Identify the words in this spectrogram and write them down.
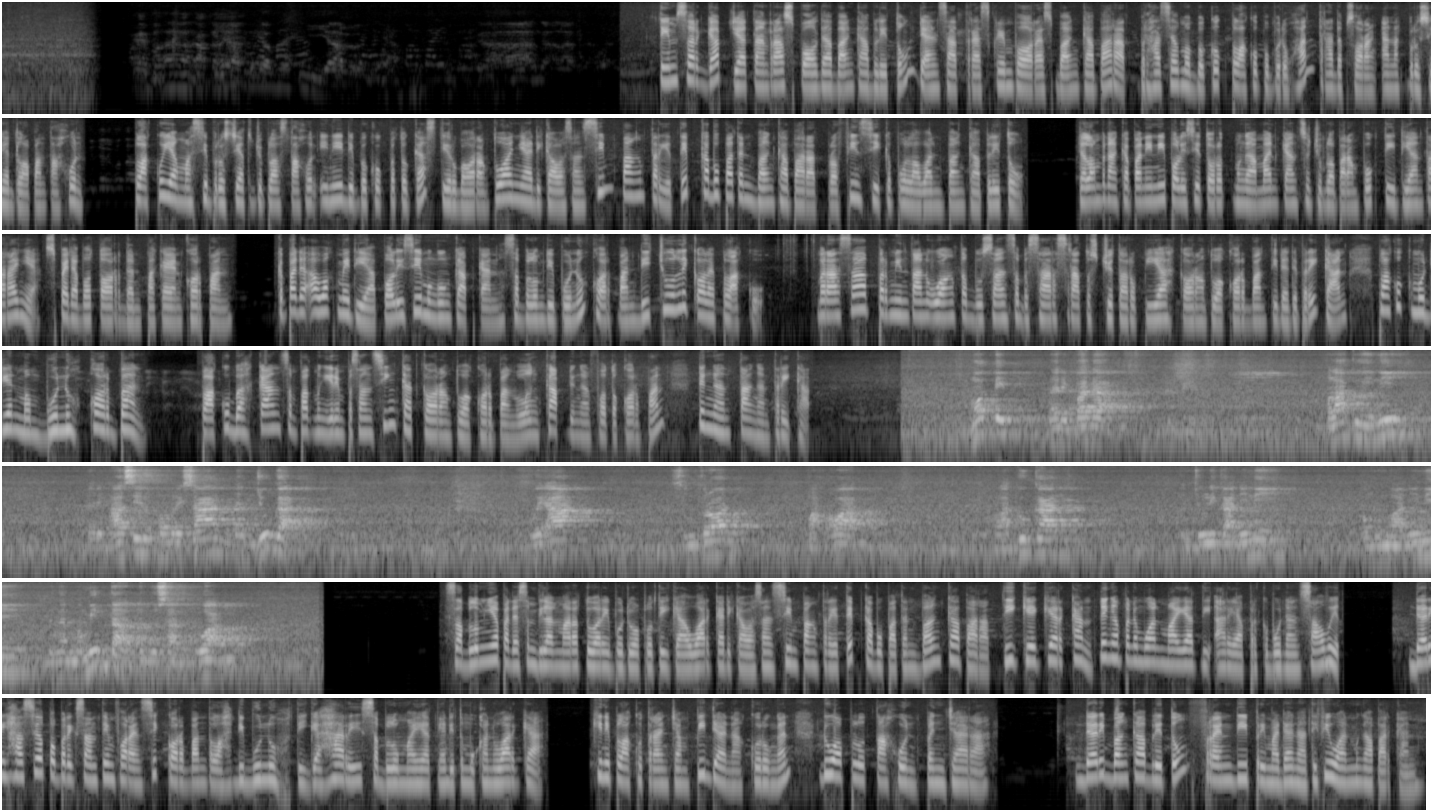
Tim Sergap Jatan Ras Polda Bangka Belitung dan Satreskrim Polres Bangka Barat berhasil membekuk pelaku pembunuhan terhadap seorang anak berusia 8 tahun. Pelaku yang masih berusia 17 tahun ini dibekuk petugas di rumah orang tuanya di kawasan Simpang Teritip, Kabupaten Bangka Barat, Provinsi Kepulauan Bangka Belitung. Dalam penangkapan ini, polisi turut mengamankan sejumlah barang bukti di antaranya sepeda motor dan pakaian korban. Kepada awak media, polisi mengungkapkan sebelum dibunuh, korban diculik oleh pelaku. Merasa permintaan uang tebusan sebesar 100 juta rupiah ke orang tua korban tidak diberikan, pelaku kemudian membunuh korban. Pelaku bahkan sempat mengirim pesan singkat ke orang tua korban lengkap dengan foto korban dengan tangan terikat. Motif daripada pelaku ini dari hasil pemeriksaan dan juga WA sinkron bahwa melakukan penculikan ini, pembunuhan ini dengan meminta tebusan uang. Sebelumnya pada 9 Maret 2023, warga di kawasan Simpang Tritip, Kabupaten Bangka Barat digegerkan dengan penemuan mayat di area perkebunan sawit. Dari hasil pemeriksaan tim forensik, korban telah dibunuh tiga hari sebelum mayatnya ditemukan warga. Kini pelaku terancam pidana kurungan 20 tahun penjara. Dari Bangka Belitung, Friendly Primadana TV One mengabarkan.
